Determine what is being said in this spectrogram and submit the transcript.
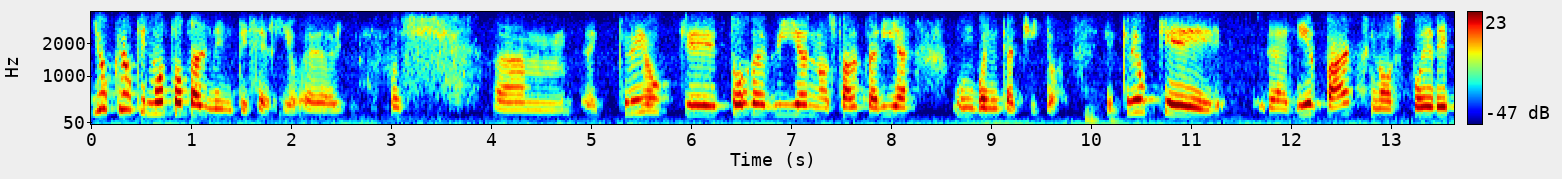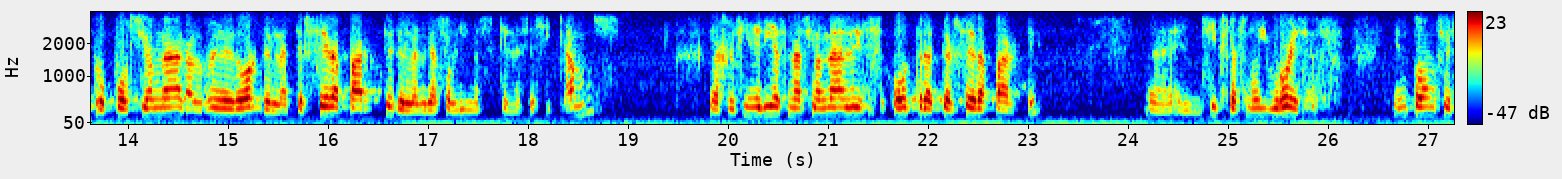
Yo creo que no totalmente, Sergio. Eh, pues creo que todavía nos faltaría un buen cachito. Creo que Deer Park nos puede proporcionar alrededor de la tercera parte de las gasolinas que necesitamos. Las refinerías nacionales otra tercera parte, eh, en cifras muy gruesas. Entonces,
